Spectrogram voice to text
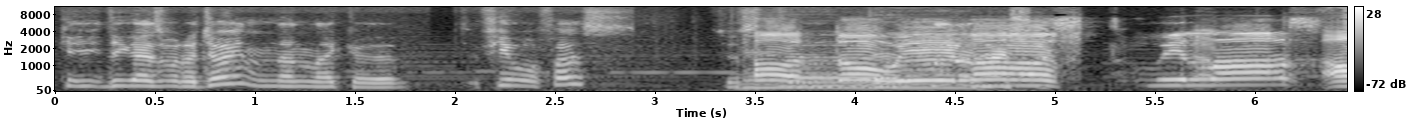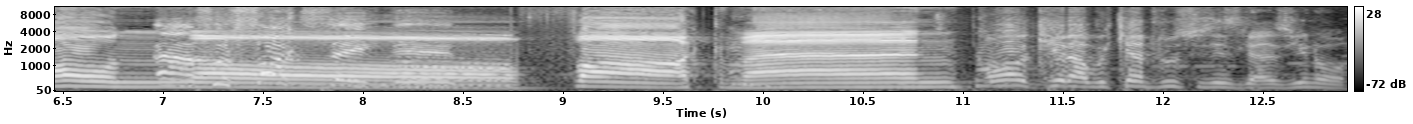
Okay, do you guys want to join? And then, like, a few of us. Just, Oh uh, no, we put hashtag. lost. We lost. Oh no! Ah, for fuck's sake, Fuck, man. Oh, Kira, we can't lose to these guys, you know.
